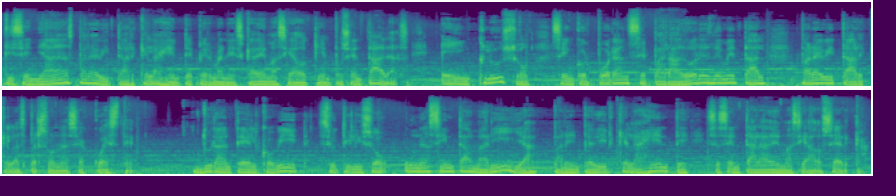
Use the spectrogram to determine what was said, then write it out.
diseñadas para evitar que la gente permanezca demasiado tiempo sentadas e incluso se incorporan separadores de metal para evitar que las personas se acuesten. Durante el COVID se utilizó una cinta amarilla para impedir que la gente se sentara demasiado cerca.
